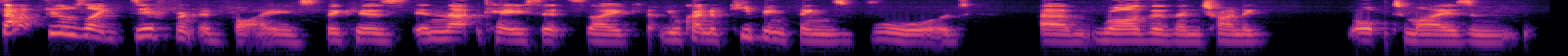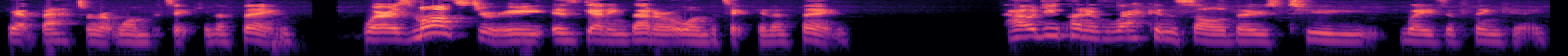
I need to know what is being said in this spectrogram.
That feels like different advice because in that case, it's like you're kind of keeping things broad um, rather than trying to optimize and get better at one particular thing. Whereas mastery is getting better at one particular thing. How do you kind of reconcile those two ways of thinking?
